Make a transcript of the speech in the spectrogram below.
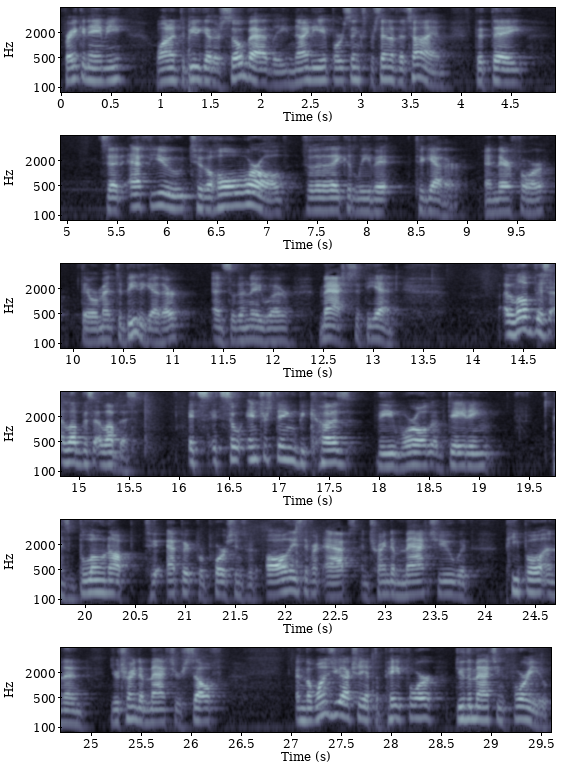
Frank and Amy wanted to be together so badly, 98.6% of the time, that they said F you to the whole world so that they could leave it together. And therefore, they were meant to be together, and so then they were matched at the end. I love this, I love this, I love this. It's, it's so interesting because the world of dating is blown up to epic proportions with all these different apps and trying to match you with people and then you're trying to match yourself. And the ones you actually have to pay for do the matching for you.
